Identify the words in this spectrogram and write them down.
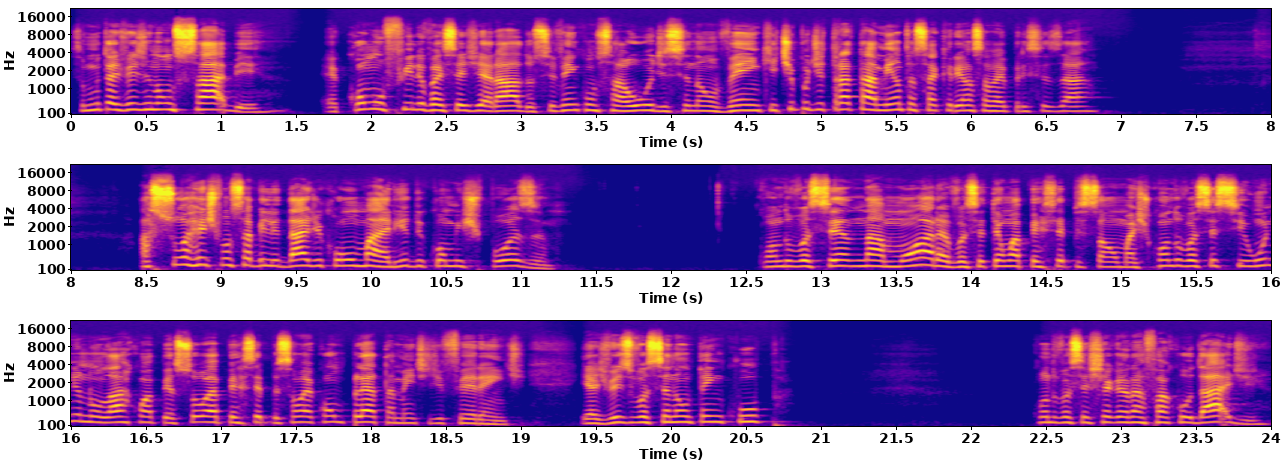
você muitas vezes não sabe é, como o filho vai ser gerado, se vem com saúde, se não vem, que tipo de tratamento essa criança vai precisar. A sua responsabilidade como marido e como esposa. Quando você namora, você tem uma percepção, mas quando você se une no lar com a pessoa, a percepção é completamente diferente. E às vezes você não tem culpa. Quando você chega na faculdade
